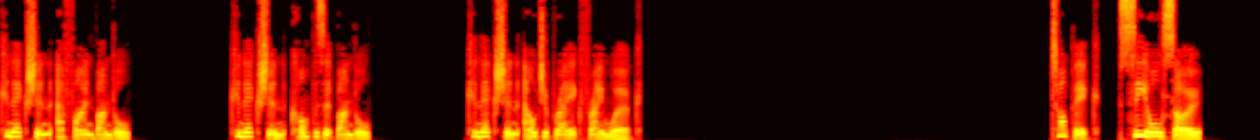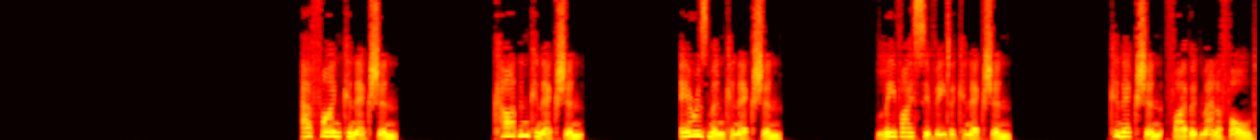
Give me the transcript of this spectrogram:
Connection affine bundle. Connection composite bundle. Connection algebraic framework Topic. See also. Affine connection. Cartan connection. Ehresmann connection. Levi-Civita connection. Connection fibered manifold.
